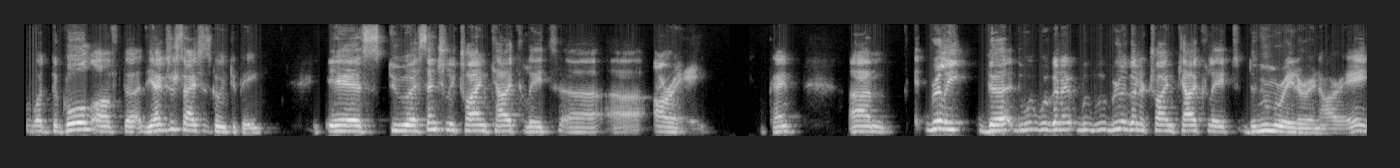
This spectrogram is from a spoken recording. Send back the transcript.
what the goal of the, the exercise is going to be is to essentially try and calculate uh, uh, RA. Okay, um, really, the we're gonna we're really gonna try and calculate the numerator in RA,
